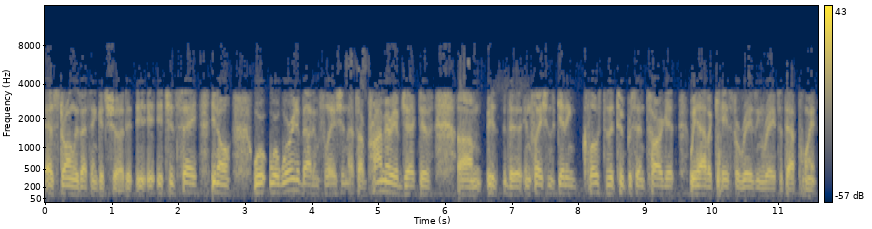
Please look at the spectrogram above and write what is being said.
as strongly as I think it should. It, it, it should say, you know, we're, we're, worried about inflation. That's our primary objective. Um, it, the inflation's getting close to the two percent target. We have a case for raising rates at that point.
